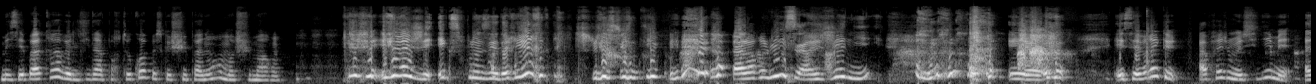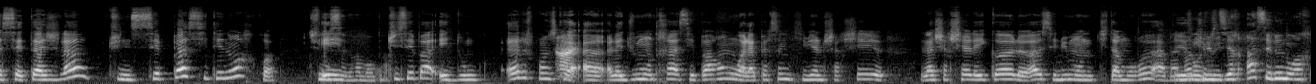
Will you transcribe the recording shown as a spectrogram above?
mais c'est pas grave, elle dit n'importe quoi parce que je suis pas noire, moi je suis marron. Et là j'ai explosé de rire. Je me suis dit, mais alors lui c'est un génie. Et, euh, et c'est vrai que après je me suis dit, mais à cet âge-là, tu ne sais pas si t'es noire quoi. Tu ne Et sais vraiment pas. Tu sais pas. Et donc, elle, je pense Ouais. qu'elle a, dû montrer à ses parents ou à la personne qui vient le chercher, euh, la chercher à l'école, ah, c'est lui mon petit amoureux. Ah, bah Et ils non, ont tu dû lui- dire Ah, c'est le noir.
